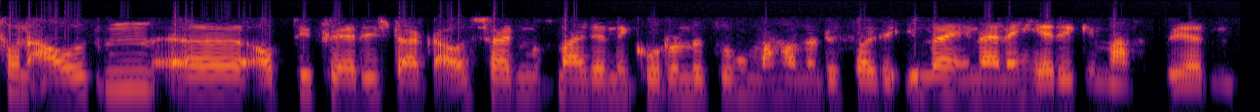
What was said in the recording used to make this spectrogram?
von außen, äh, ob die Pferde stark ausscheiden, muss man halt eine Kotuntersuchung machen und das sollte immer in einer Herde gemacht werden.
